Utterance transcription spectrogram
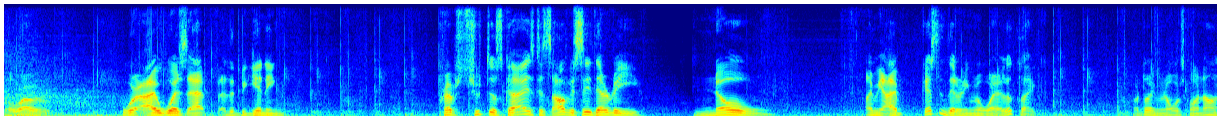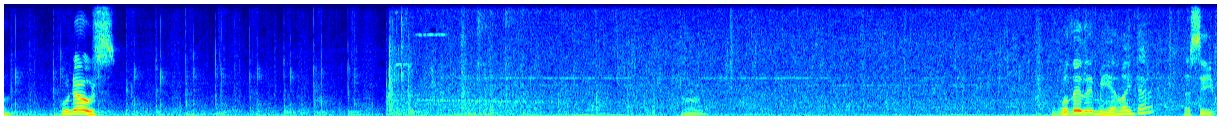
Go where, where I was at at the beginning. Perhaps shoot those guys, because obviously they already know. I mean, I'm guessing they don't even know what I look like. I don't even know what's going on. Who knows? Will they let me in like that? Let's see. If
